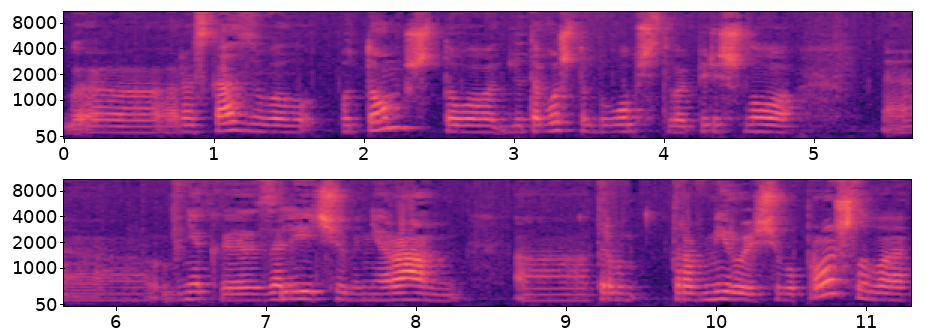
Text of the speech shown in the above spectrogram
Э, рассказывал о том, что для того, чтобы общество перешло э, в некое залечивание ран э, травмирующего прошлого,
